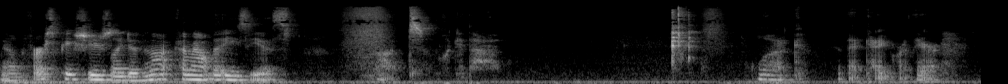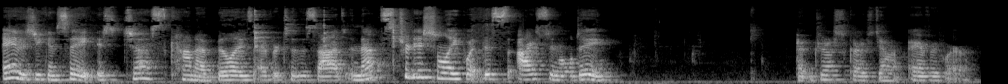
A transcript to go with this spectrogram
Now the first piece usually does not come out the easiest, but look at that. Look at that cake right there. And as you can see, it's just kind of billows over to the sides. And that's traditionally what this icing will do. It just goes down everywhere.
